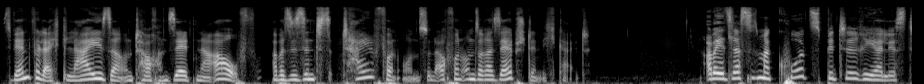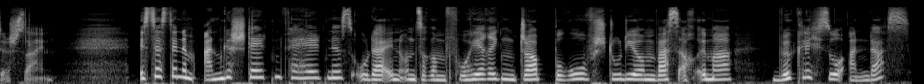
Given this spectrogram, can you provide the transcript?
Sie werden vielleicht leiser und tauchen seltener auf, aber sie sind Teil von uns und auch von unserer Selbstständigkeit. Aber jetzt lass uns mal kurz bitte realistisch sein. Ist das denn im Angestelltenverhältnis oder in unserem vorherigen Job, Beruf, Studium, was auch immer, wirklich so anders?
